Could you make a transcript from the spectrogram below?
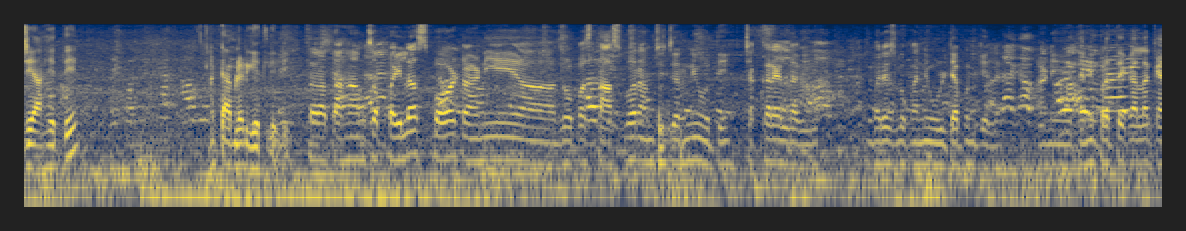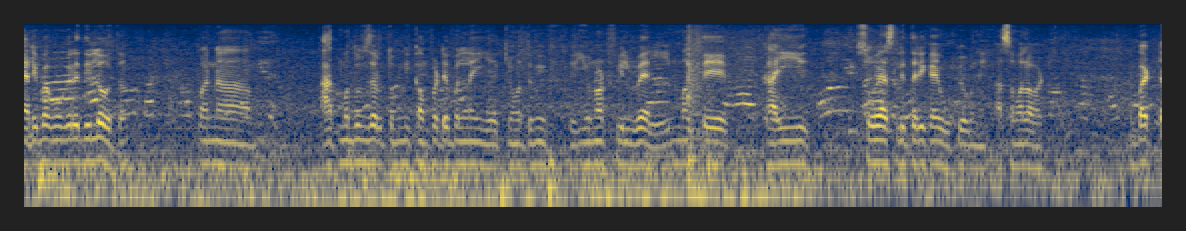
जे आहे ते टॅबलेट घेतलेली. तर आता हा आमचा पहिला स्पॉट आणि जवळपास तासभर आमची जर्नी होती. चक्कर यायला लागली. बरेच लोकांनी उलट्या पण केल्या. आणि त्यांनी प्रत्येकाला कॅरीबॅग वगैरे दिलं होतं. पण आतमधून जर तुम्ही कम्फर्टेबल नाही आहे किंवा तुम्ही यू नॉट फील वेल मग ते काही सोय असली तरी काही उपयोग नाही असं मला वाटतं. बट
